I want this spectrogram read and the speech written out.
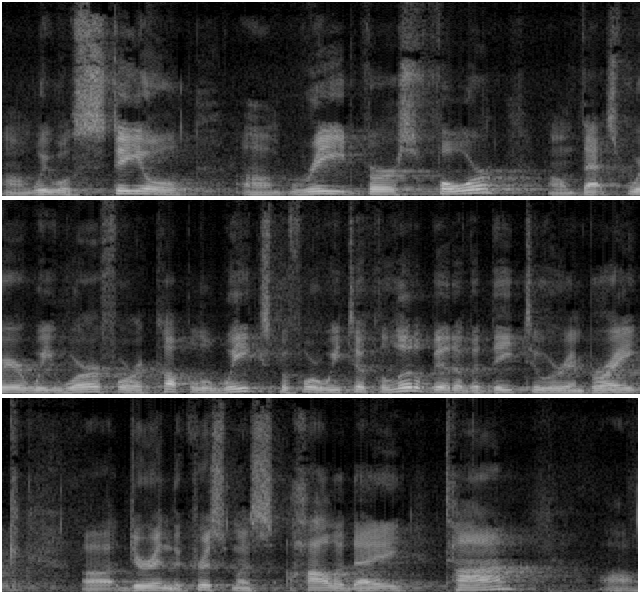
Um, we will still um, read verse 4. Um, that's where we were for a couple of weeks before we took a little bit of a detour and break uh, during the Christmas holiday time. Uh,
